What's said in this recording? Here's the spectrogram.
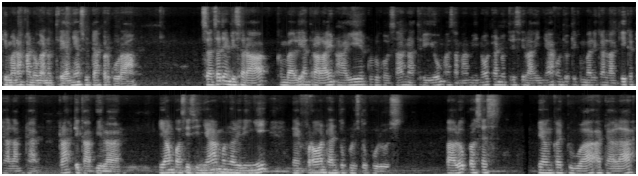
di mana kandungan nutriennya sudah berkurang. Zat-zat yang diserap kembali antara lain air, glukosa, natrium, asam amino, dan nutrisi lainnya untuk dikembalikan lagi ke dalam darah di kapiler yang posisinya mengelilingi nefron dan tubulus-tubulus. Lalu proses yang kedua adalah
